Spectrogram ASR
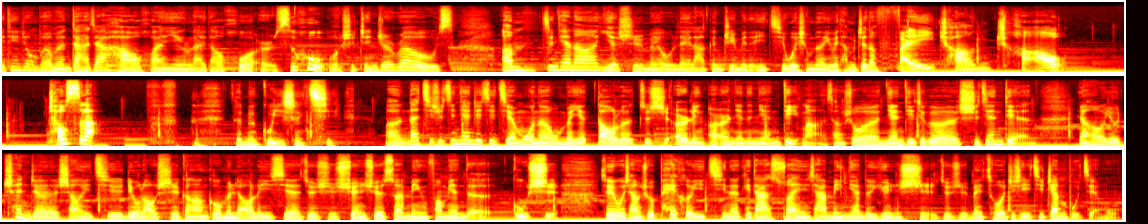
位听众朋友们，大家好，欢迎来到霍尔斯户，我是 Ginger Rose。嗯，今天呢也是没有 Layla 跟 Jimmy 的一期，为什么呢？因为他们真的非常吵，吵死了，在那边故意生气。嗯，那其实今天这期节目呢，我们也到了就是二零二二年的年底嘛，想说年底这个时间点，然后又趁着上一期刘老师刚刚跟我们聊了一些就是玄学算命方面的故事，所以我想说配合一期呢，给大家算一下明年的运势，就是没错，这是一期占卜节目。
